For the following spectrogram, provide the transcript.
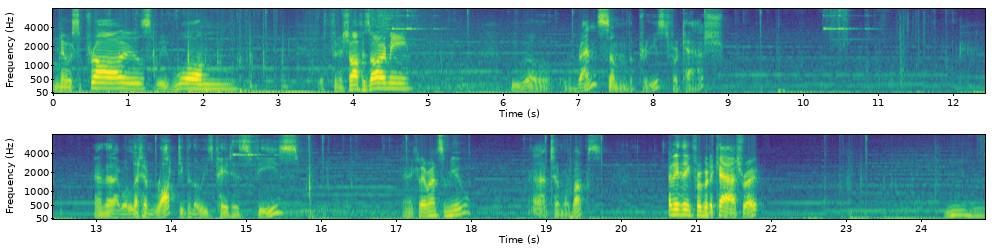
No surprise, we've won. We'll finish off his army. We will ransom the priest for cash. And then I will let him rot, even though he's paid his fees. And can I ransom you? Ah, ten more bucks. Anything for a bit of cash, right? Mm -hmm.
